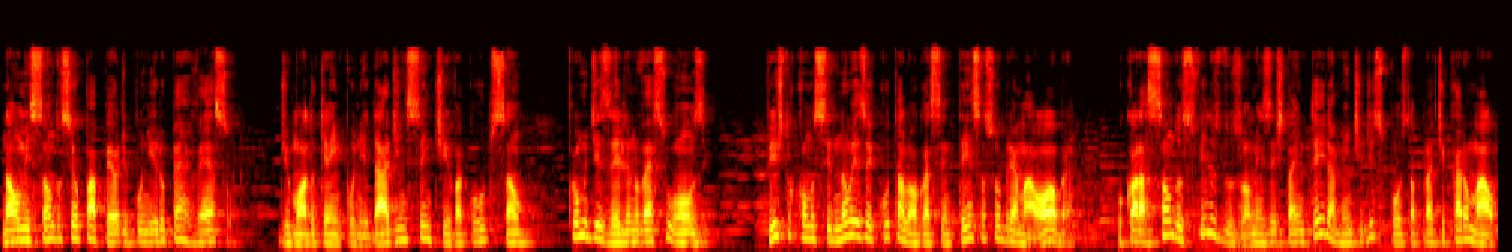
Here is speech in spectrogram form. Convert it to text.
na omissão do seu papel de punir o perverso, de modo que a impunidade incentiva a corrupção, como diz ele no verso 11. Visto como se não executa logo a sentença sobre a má obra, o coração dos filhos dos homens está inteiramente disposto a praticar o mal.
